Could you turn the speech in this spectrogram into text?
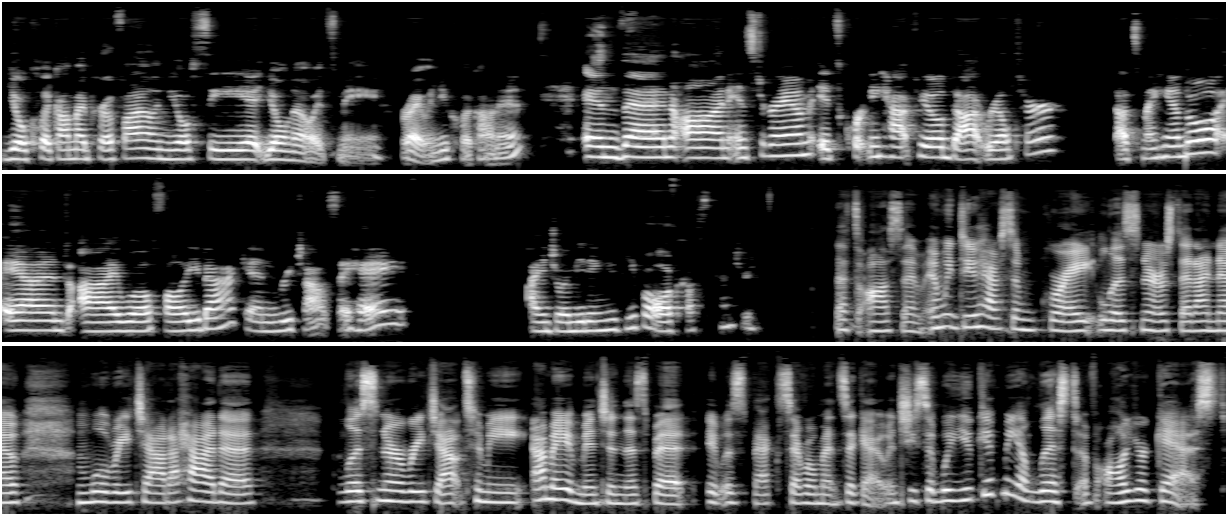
You'll click on my profile and you'll see it. You'll know it's me right when you click on it. And then on Instagram, it's courtneyhatfield.realtor. That's my handle. And I will follow you back and reach out, say, hey, I enjoy meeting new people all across the country. That's awesome. And we do have some great listeners that I know will reach out. I had a listener reach out to me. I may have mentioned this, but it was back several months ago. And she said, Will you give me a list of all your guests?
